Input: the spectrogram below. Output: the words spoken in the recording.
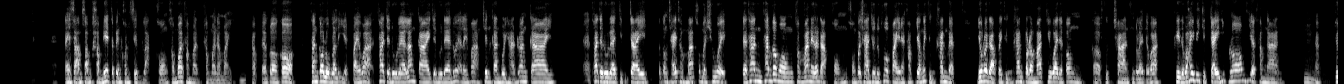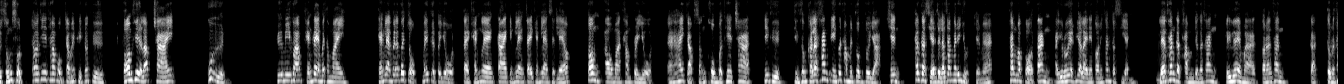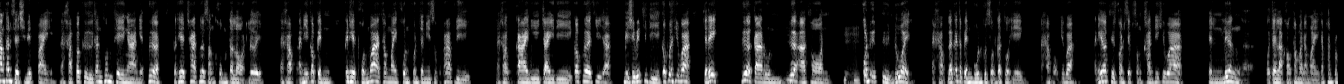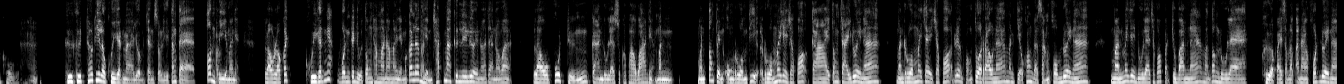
ในสามสามคำนี้จะเป็นคอนเซปต์หลักของคำว่าธรรมธรรมนามัยครับ แล้วก็ก็ท่านก็ลงรายละเอียดไปว่า ถ้าจะดูแลร่างกายจะดูแลด้วยอะไรบ้าง เช่นการบริหารร่างกายอ่าถ้าจะดูแลจิตใจก็ต้องใช้ธรรมะเข้ามาช่วย แต่ท่านท่านก็มองธรรมะในระดับของของประชาชนทั่วไปนะครับ ยังไม่ถึงขั้นแบบยกระดับไปถึงขั้นปรมัตถ์ที่ว่าจะต้องเอ่อฝึกฌานฝึกอะไร แต่ว่าเพียงแต่ว่าให้มีจิตใจที่พร้อมที่จะทำงานอืมครับจุดสูงสุด เท่าที่ถ้าผมจำไม่ผิดก็คือ พร้อมที่จะรับใช้ ผู้อื่น คือมีความแข็งแรงไปทำไม แข็งแรงไปแล้วก็จบไม่เกิดประโยชน์ แต่แข็งแรงกายแข็งแรงใจแข็งแรงเสร็จแล้ว ต้องเอามาทำประโยชน์นะให้กับสังคมประเทศชาติ นี่คือสิ่งสำคัญและท่านเองก็ทำเป็นตัวเป็นตัวอย่าง เช่น ท่านเกษียณเสร็จแล้วท่านไม่ได้หยุดเห็นไหมฮะท่านมาก่อตั้งอายุรเวทวิทยาลัยในตอนที่ท่านเกษียณ แล้วท่านก็ทำจนกระทั่งเรื่อยๆมา ตอนนั้นท่านกะจนกระทั่งท่านเสียชีวิตไปนะครับ ก็คือท่านทุ่มเทงานเนี่ยเพื่อประเทศชาติเพื่อสังคมตลอดเลยนะครับ อันนี้ก็เป็น เป็นเหตุผลว่าทำไมคนควรจะมีสุขภาพดีนะครับ กายดีใจดีก็เพื่อที่จะมีชีวิตที่ดี ก็เพื่อที่ว่าจะได้เพื่อการุณเพื่ออาทรอืมคนอื่นๆด้วยนะครับ แล้วก็จะเป็นบุญกุศลกับตัวเองนะครับผมคิดว่า อันนี้ก็คือคอนเซปต์สำคัญที่คิดว่า เป็นเรื่องเอ่อหัวใจหลักของธรรมนามัยครับท่านพระครูอ่าคือคือเท่าที่เราคุยกันมาโยมอาจันโสรีตั้งแต่ต้นปีมาเนี่ย เราเราก็ คุยกันเนี่ยวนกันอยู่ตรงธรรมานามัยเนี่ยมันก็เริ่มเห็นชัดมากขึ้นเรื่อยๆเนาะอาจารย์เนาะว่า เราพูดถึงการดูแลสุขภาวะเนี่ยมันมันต้องเป็นองค์รวมที่รวมไม่ใช่เฉพาะกายต้องใจด้วยนะ มันรวมไม่ใช่เฉพาะเรื่องของตัวเรานะ มันเกี่ยวข้องกับสังคมด้วยนะ มันไม่ใช่ดูแลเฉพาะปัจจุบันนะ มันต้องดูแลเผื่อไปสำหรับอนาคตด้วยนะ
